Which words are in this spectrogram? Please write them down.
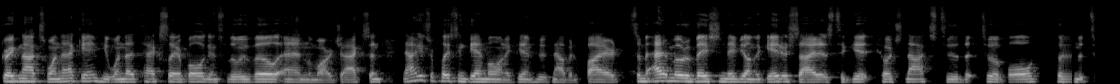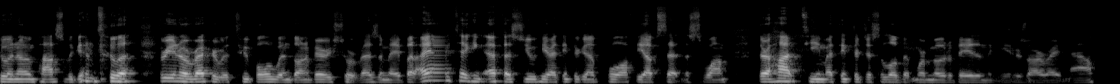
Greg Knox won that game. He won that TaxSlayer Bowl against Louisville and Lamar Jackson. Now he's replacing Dan Mullen again, who's now been fired. Some added motivation, maybe on the Gator side, is to get Coach Knox to the to a bowl, push him to two and zero, oh, and possibly get him to a three and zero oh record with two bowl wins on a very short resume. But I am taking FSU here. I think they're going to pull off the upset in the swamp. They're a hot team. I think they're just a little bit more motivated than the Gators are right now.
